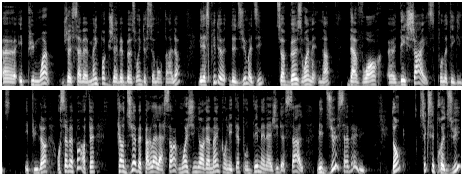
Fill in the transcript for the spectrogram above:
Euh, et puis moi, je ne savais même pas que j'avais besoin de ce montant-là, mais l'Esprit de, Dieu m'a dit, tu as besoin maintenant d'avoir euh, des chaises pour notre Église. Et puis là, on ne savait pas, en fait, quand Dieu avait parlé à la sœur, moi, j'ignorais même qu'on était pour déménager de salle. Mais Dieu le savait, lui. Donc, ce qui s'est produit,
